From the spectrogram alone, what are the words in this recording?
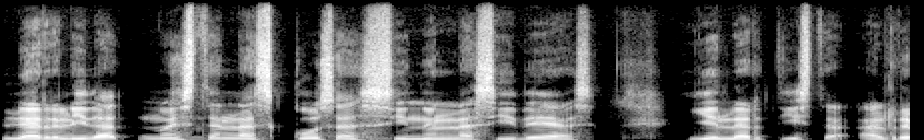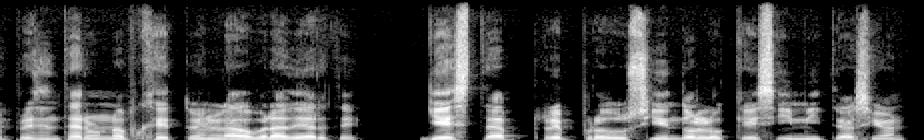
La realidad no está en las cosas, sino en las ideas, y el artista, al representar un objeto en la obra de arte, ya está reproduciendo lo que es imitación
